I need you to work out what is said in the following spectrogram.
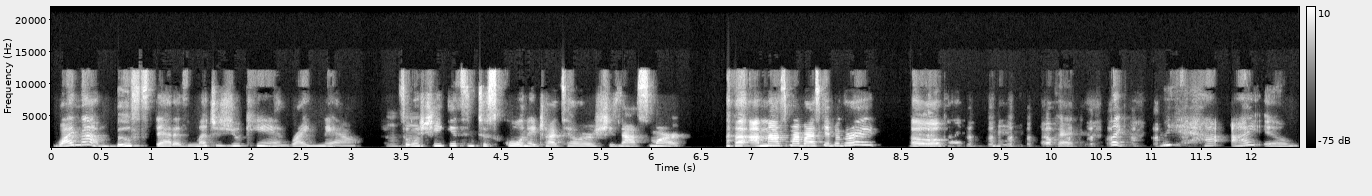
Why not boost that as much as you can right now? Mm-hmm. So when she gets into school and they try to tell her she's not smart, I'm not smart, but I skip a grade. Oh, okay. okay. Like we have I am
